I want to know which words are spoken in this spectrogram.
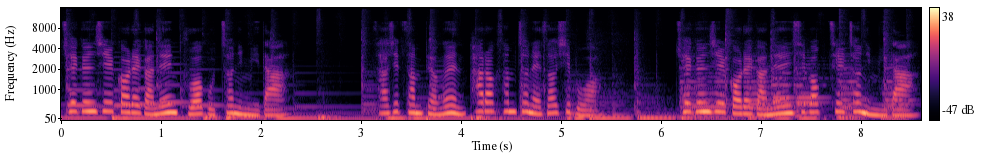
최근 실거래가는 9억 5천입니다. 43평은 8억 3천에서 15억. 최근 실거래가는 10억 7천입니다.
